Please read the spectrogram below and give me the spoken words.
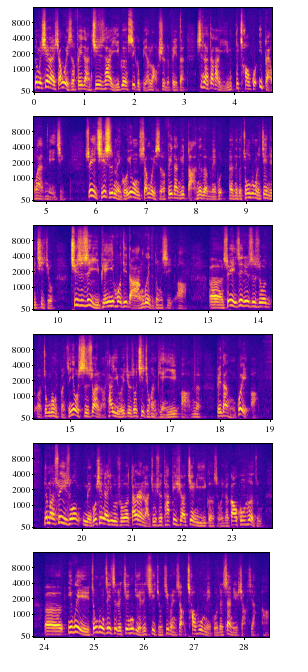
那么现在响尾蛇飞弹其实它一个是一个比较老式的飞弹，现在大概已经不超过一百万美金，所以其实美国用响尾蛇飞弹去打那个美国呃那个中共的间谍气球，其实是以便宜货去打昂贵的东西啊。呃，所以这就是说，呃，中共本身又失算了，他以为就是说气球很便宜啊，那飞弹很贵啊。那么所以说，美国现在就是说，当然了，就是他必须要建立一个所谓的高空吓阻。呃，因为中共这次的间谍的气球基本上超乎美国的战略想象啊，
